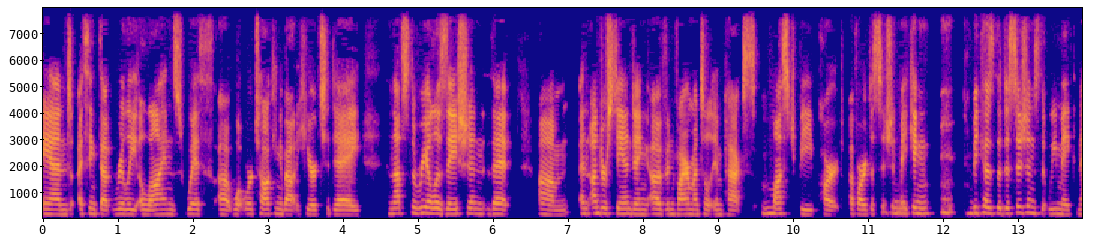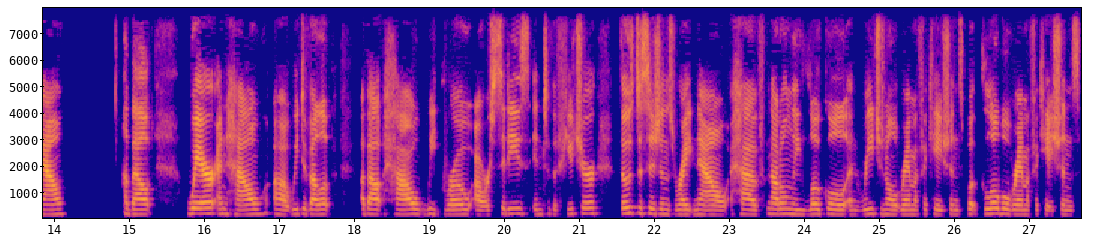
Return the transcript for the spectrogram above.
And I think that really aligns with uh, what we're talking about here today. And that's the realization that um, an understanding of environmental impacts must be part of our decision making because the decisions that we make now about where and how uh, we develop about how we grow our cities into the future, those decisions right now have not only local and regional ramifications, but global ramifications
